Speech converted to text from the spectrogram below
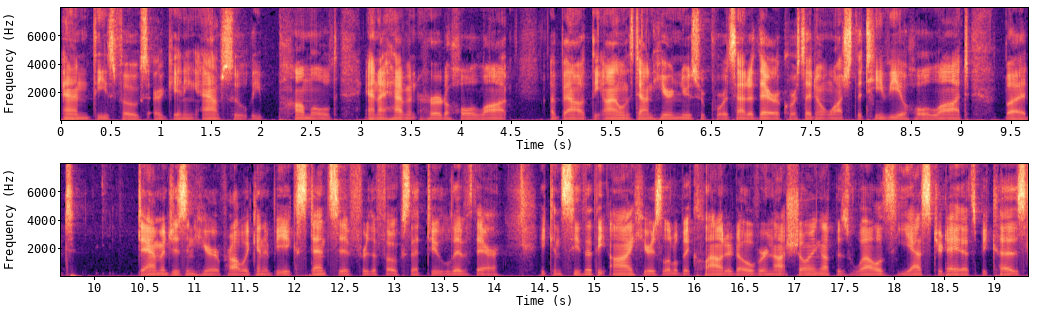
and these folks are getting absolutely pummeled. And I haven't heard a whole lot about the islands down here, news reports out of there. Of course, I don't watch the TV a whole lot, but damages in here are probably going to be extensive for the folks that do live there. You can see that the eye here is a little bit clouded over, not showing up as well as yesterday. That's because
